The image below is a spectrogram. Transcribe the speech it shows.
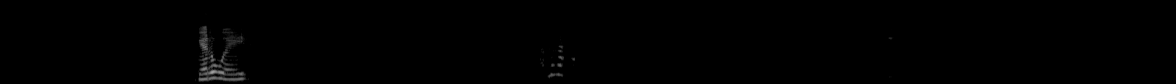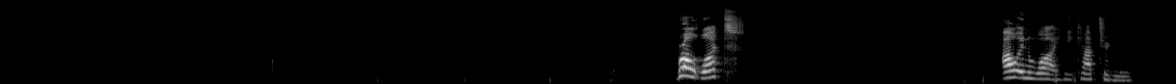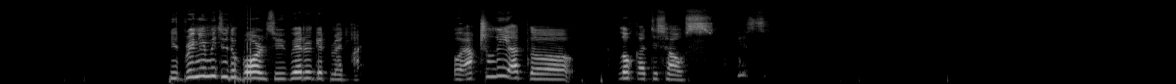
Get away. Bro, what? How and why he captured me? He's bringing me to the barn, so you better get ready. Oh, actually, at the look at this house. Yes.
